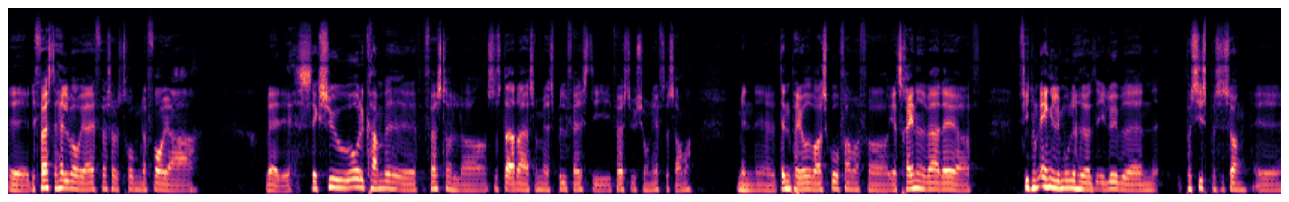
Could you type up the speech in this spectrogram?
Øh, det første halve år, jeg er i førsteholdstruppen, der får jeg hvad er det, 6, 7, 8 kampe øh, for førstehold, og så starter jeg så med at spille fast i, i første division efter sommer. Men øh, den periode var også god for mig, for jeg trænede hver dag og fik nogle enkelte muligheder i løbet af en, på sidst på sæson. Øh,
